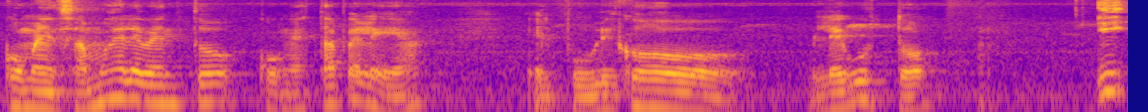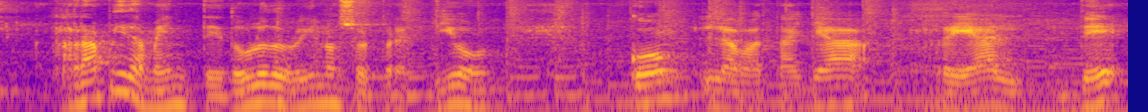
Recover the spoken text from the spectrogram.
comenzamos el evento con esta pelea. El público le gustó. Y rápidamente WWE nos sorprendió con la batalla real de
